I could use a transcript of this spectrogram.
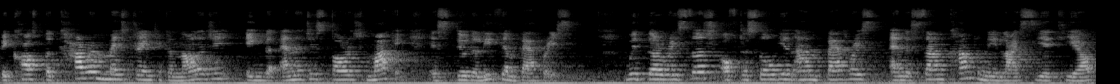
because the current mainstream technology in the energy storage market is still the lithium batteries. With the research of the sodium-ion batteries and some company like CATL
